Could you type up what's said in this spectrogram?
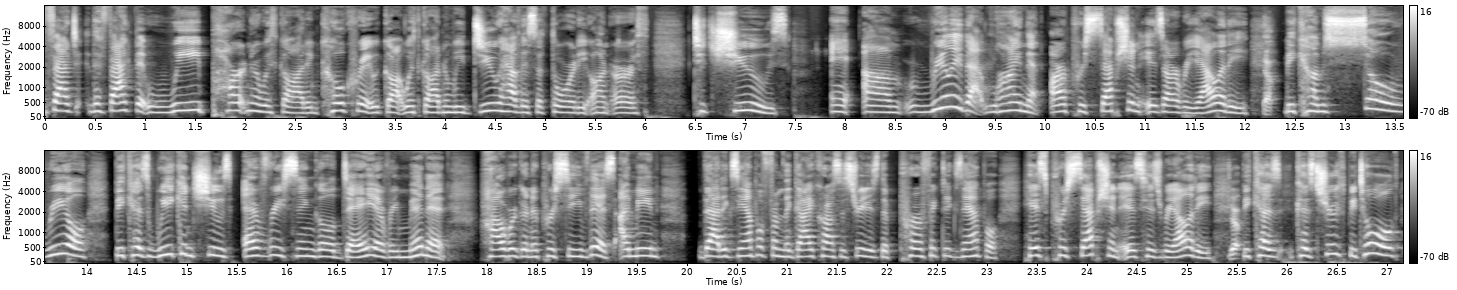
fact the fact that we partner with God and co-create with God with God and we do have this authority on earth to choose and um, really that line that our perception is our reality Yep. becomes so real because we can choose every single day every minute how we're going to perceive this i mean that example from the guy across the street is the perfect example his perception is his reality Yep. because because truth be told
